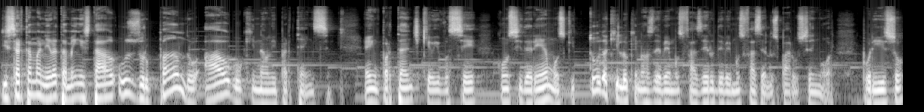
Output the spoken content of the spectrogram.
de certa maneira também está usurpando algo que não lhe pertence. É importante que eu e você consideremos que tudo aquilo que nós devemos fazer, o devemos fazê-los para o Senhor. Por isso,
